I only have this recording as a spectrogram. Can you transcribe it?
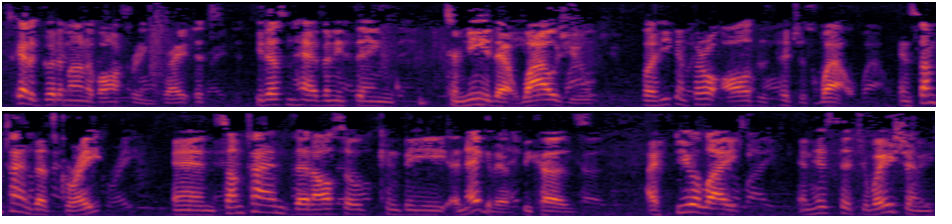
he's got a good amount of offerings, right? It's he doesn't have anything to me that wows you, but he can throw all of his pitches well. And sometimes that's great, and sometimes that also can be a negative because I feel like in his situation,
